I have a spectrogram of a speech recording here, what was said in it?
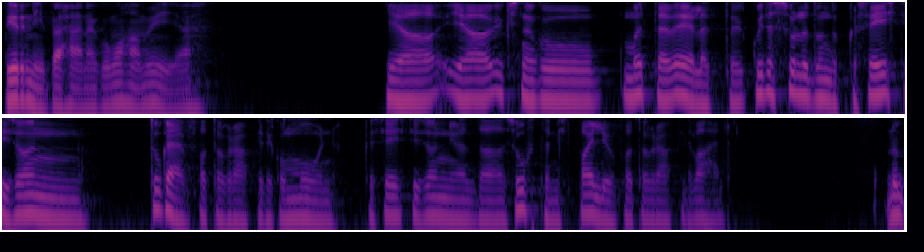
pirni pähe nagu maha müüa. ja, ja üks nagu mõte veel, et kuidas sulle tundub, kas Eestis on tugev fotograafide kommuun, kas Eestis on nii-öelda suhtlemist palju fotograafide vahel? No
